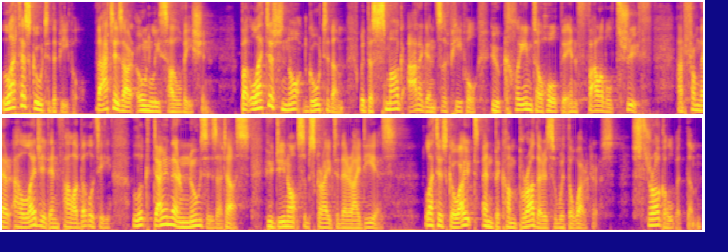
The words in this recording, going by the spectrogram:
Let us go to the people. That is our only salvation. But let us not go to them with the smug arrogance of people who claim to hold the infallible truth, and from their alleged infallibility look down their noses at us who do not subscribe to their ideas. Let us go out and become brothers with the workers, struggle with them,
